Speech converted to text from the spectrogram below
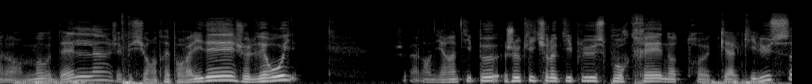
Alors, modèle, j'appuie sur Entrée pour valider, je le verrouille. Je vais agrandir un petit peu. Je clique sur le petit plus pour créer notre calculus.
